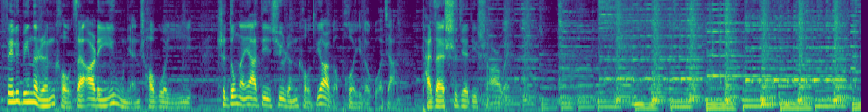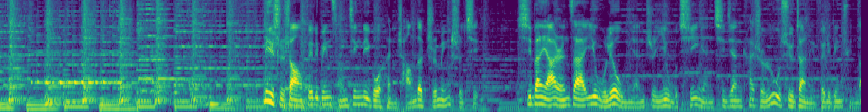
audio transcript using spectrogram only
菲律宾的人口在2015年超过一亿，是东南亚地区人口第二个破亿的国家，排在世界第十二位。历史上，菲律宾曾经历过很长的殖民时期。西班牙人在1565年至1571年期间开始陆续占领菲律宾群岛，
